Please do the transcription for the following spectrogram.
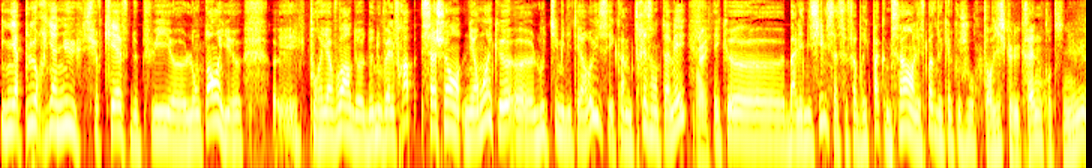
il n'y a plus rien eu sur Kiev depuis euh, longtemps. Il, euh, il pourrait y avoir de, de nouvelles frappes, sachant néanmoins que euh, l'outil militaire russe est quand même très entamé Oui. et que bah, les missiles, ça se fabrique pas comme ça en l'espace de quelques jours. Tandis que l'Ukraine continue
